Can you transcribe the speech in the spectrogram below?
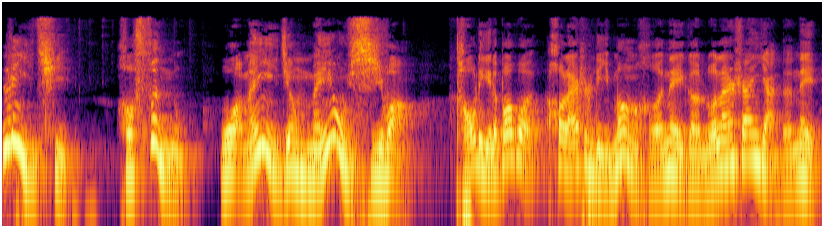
戾气和愤怒。我们已经没有希望逃离了，包括后来是李梦和那个罗兰山演的那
